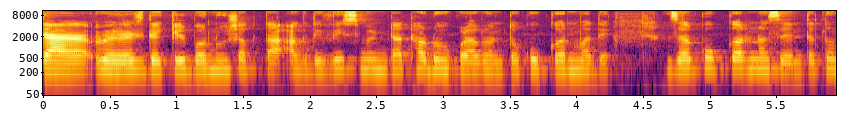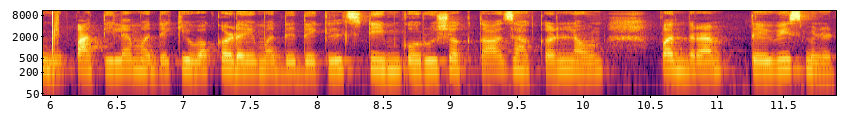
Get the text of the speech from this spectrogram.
त्या वेळेस देखील बनवू शकता. अगदी वीस मिनटात हा ढोकळा बनतो कुकरमध्ये. जर कुकर नसेल तर तुम्ही पातेल्यामध्ये किंवा कढईमध्ये देखील स्टीम करू शकता. झाकण लावून पंधरा ते वीस मिनिट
